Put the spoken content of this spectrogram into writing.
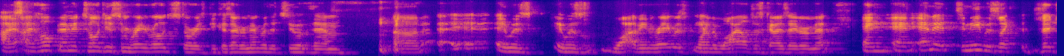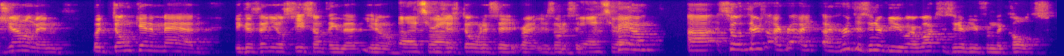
I, I hope Emmitt told you some Ray Rhodes stories because I remember the two of them. uh, it, was it was I mean Ray was one of the wildest guys I ever met, and and Emmitt to me was like the gentleman. But don't get him mad because then you'll see something that you know that's right. You just don't want to see, right? You just want to see. That's right. Hey, um, uh, so there's I, I, I heard this interview. I watched this interview from the Colts,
